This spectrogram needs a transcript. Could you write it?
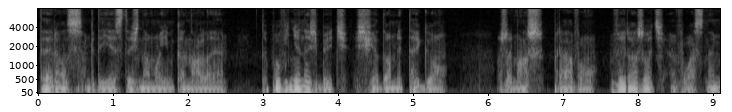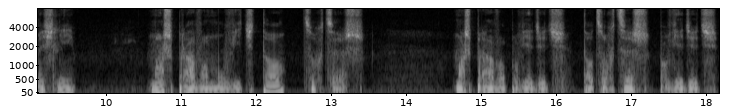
teraz, gdy jesteś na moim kanale, to powinieneś być świadomy tego, że masz prawo wyrażać własne myśli, masz prawo mówić to, co chcesz, masz prawo powiedzieć to, co chcesz powiedzieć,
